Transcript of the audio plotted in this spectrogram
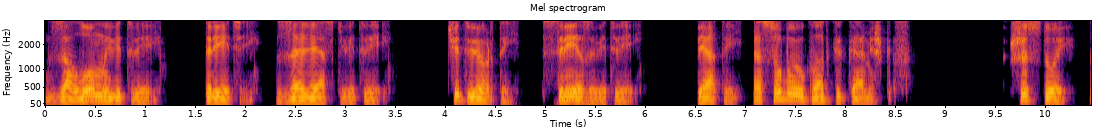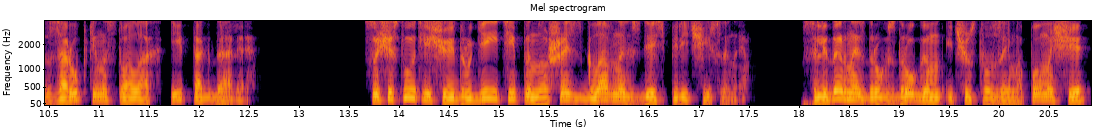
Заломы ветвей. Третий. Завязки ветвей. Четвертый. Срезы ветвей. Пятый. Особая укладка камешков. Шестой. Зарубки на стволах и так далее. Существуют еще и другие типы, но шесть главных здесь перечислены. Солидарность друг с другом и чувство взаимопомощи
